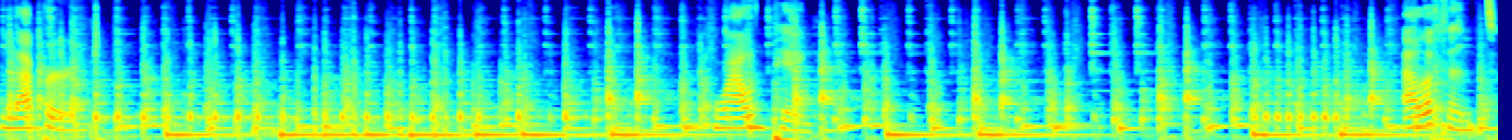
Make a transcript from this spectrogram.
Leopard wild pig. Elephant.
